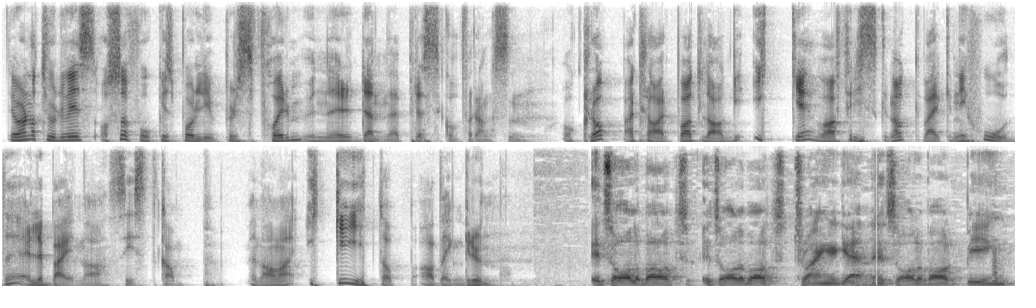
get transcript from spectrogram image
Det var naturligvis også fokus på Liverpools form under denne pressekonferansen, og Klopp er klar på at laget ikke var friske nok verken i hodet eller beina sist kamp. Men han har ikke gitt opp av den grunn. It's all about it's all about trying again. It's all about being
